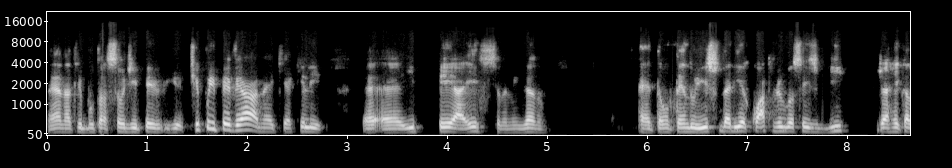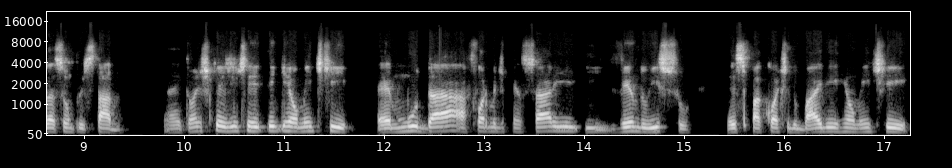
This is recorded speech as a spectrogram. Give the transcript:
né, na tributação de IPV, tipo IPVA, né, que é aquele é, é IPAE, se não me engano. É, então, tendo isso, daria 4,6 bi de arrecadação para o Estado. Né? Então, acho que a gente tem que realmente é, mudar a forma de pensar e, e, vendo isso nesse pacote do Biden, realmente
